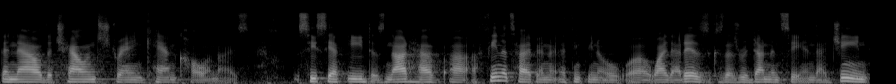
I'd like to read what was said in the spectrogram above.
then now the challenge strain can colonize. CCFE does not have uh, a phenotype, and I think we know uh, why that is, because there's redundancy in that gene.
